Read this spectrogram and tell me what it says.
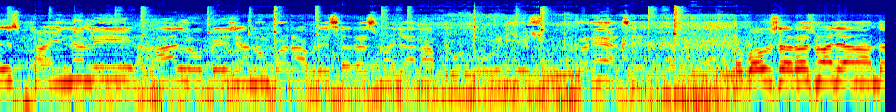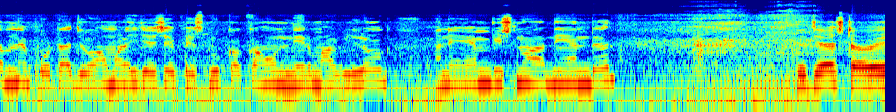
ગાઈસ ફાઇનલી આ લોકેશન ઉપર આપણે સરસ મજાના ફોટો વીડિયો શૂટ કર્યા છે. તો બહુ સરસ મજાના તમને ફોટા જોવા મળી જશે ફેસબુક અકાઉન્ટ નિર્મા વિલોગ અને એમ વિષ્ણુ આરની અંદર. તો જસ્ટ હવે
